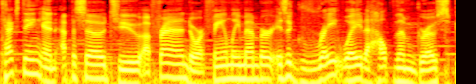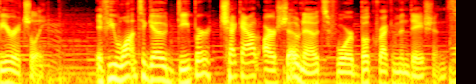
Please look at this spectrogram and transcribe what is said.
Texting an episode to a friend or a family member is a great way to help them grow spiritually. If you want to go deeper, check out our show notes for book recommendations.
